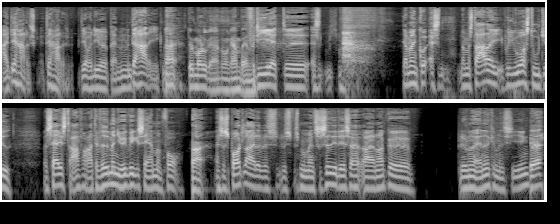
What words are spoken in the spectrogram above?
Nej, det har det. Det har det. Jeg var lige ved at bande, men det har det ikke. Nej, det må du gerne. Du må gerne bande. Fordi at, øh, altså, da man går, altså, når man starter i, på jurastudiet, og særligt strafferet, der ved man jo ikke, hvilke sager man får. Nej. Altså spotlightet, hvis, hvis, hvis man er interesseret i det, så var jeg nok øh, blevet noget andet, kan man sige. Ikke? Ja,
